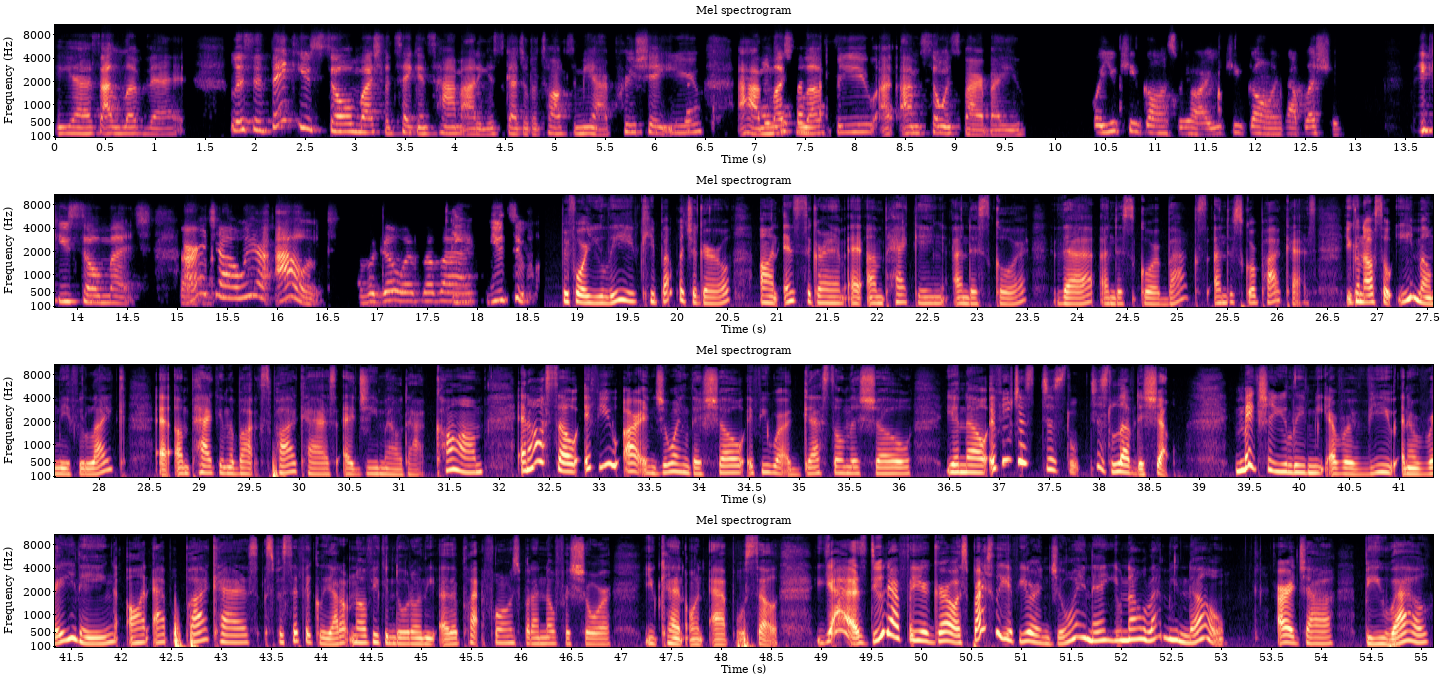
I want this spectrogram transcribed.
Yes, I love that. Listen, thank you so much for taking time out of your schedule to talk to me. I appreciate you. I have thank much love for you. I, I'm so inspired by you. Well, you keep going, sweetheart. You keep going. God bless you. Thank you so much. All right, y'all, we are out. Have a good one. Bye bye. You too. Before you leave, keep up with your girl on Instagram at unpacking underscore the underscore box underscore podcast. You can also email me if you like at unpackingtheboxpodcast at gmail.com. And also, if you are enjoying the show, if you were a guest on the show, you know, if you just just just love the show Make sure you leave me a review and a rating on Apple Podcasts specifically. I don't know if you can do it on the other platforms, but I know for sure you can on Apple. So, yes, do that for your girl, especially if you're enjoying it. You know, let me know. All right, y'all, be well.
